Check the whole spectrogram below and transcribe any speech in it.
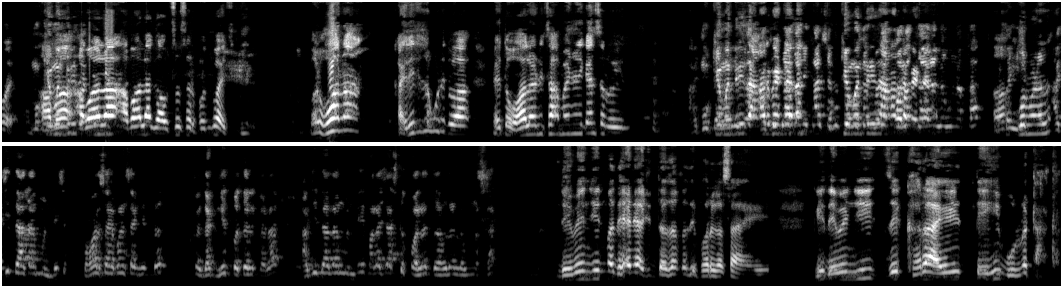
आम्हाला आम्हाला गावचं सरपंच व्हायचं पण व्हा ना. कायद्याची चौकटीत व्हा. नाही तर व्हाल आणि सहा महिन्यांनी कॅन्सल होईल. मुख्यमंत्री जाणार भेटायला मुख्यमंत्री जाणार का भेटायला लावू नका. असा कोण म्हणाला? अजित दादा म्हणले पवार साहेबांनी सांगितलं का घटनेत बदल करा. अजित दादा म्हणले मला जास्त खोलात जायला लावू नका. देवेंजींमध्ये आणि अजितदादांमध्ये फरक असा आहे की देवेंजी जे खरं आहे तेही बोलणं टाळतात.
